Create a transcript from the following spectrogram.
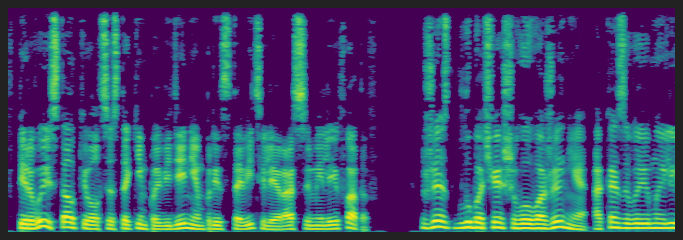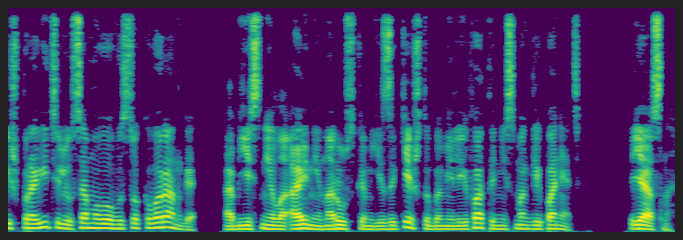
Впервые сталкивался с таким поведением представителей расы мелиефатов. Жест глубочайшего уважения, оказываемый лишь правителю самого высокого ранга, объяснила Айни на русском языке, чтобы Мелиефаты не смогли понять. Ясно.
